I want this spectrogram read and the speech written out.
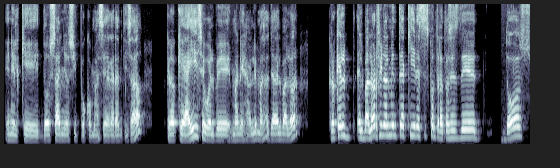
en el que dos años y poco más sea garantizado. Creo que ahí se vuelve manejable más allá del valor. Creo que el, el valor finalmente aquí en estos contratos es de dos,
